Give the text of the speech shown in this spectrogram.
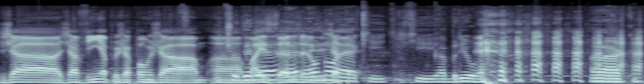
já, já vinha pro Japão já há o tio há dele mais é, anos. é, é ele, o já, Noé que, que abriu a arca.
